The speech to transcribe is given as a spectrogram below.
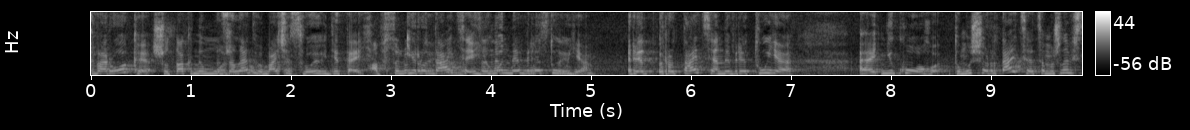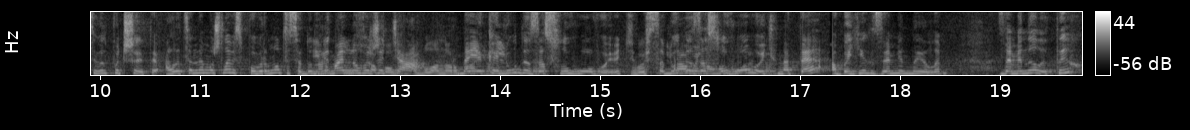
два роки що так не можна заледве бачить своїх дітей. Абсолютно і ротація. Його не врятує. Ря- Ротація не врятує. е, Нікого, тому що ротація це можливість відпочити, але це не можливість повернутися до І нормального життя, була на яке люди бути. заслуговують. Ви все люди заслуговують говорите. на те, аби їх замінили. Замінили тих,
